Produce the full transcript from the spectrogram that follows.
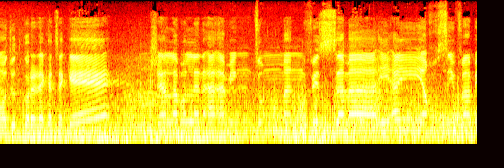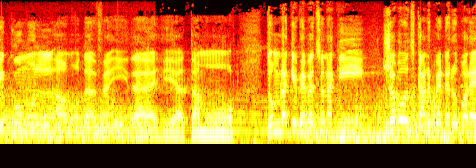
মজুদ করে রেখেছে কে? সে আল্লাহ বললেন আমিন তুমান ফিস সামাই আন ইয়াখসিফা বিকুমুল আরদা ফাইদা হিয়া তামুর। তোমরা কি ভেবেছো নাকি সবুজ কার্পেটের উপরে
